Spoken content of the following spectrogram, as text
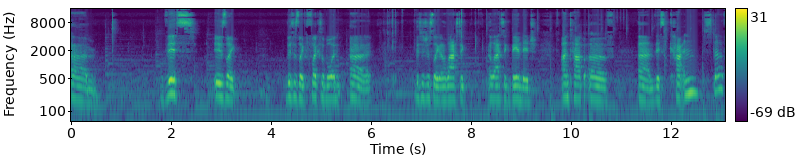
um, this is like, this is like flexible and uh, this is just like an elastic, elastic bandage on top of um, this cotton stuff.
